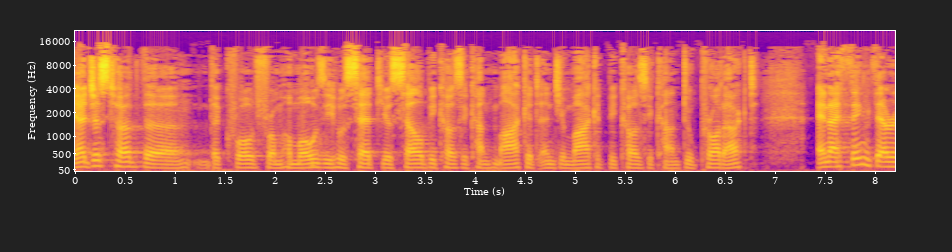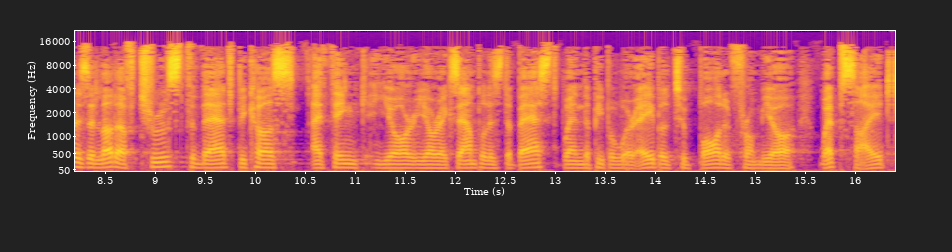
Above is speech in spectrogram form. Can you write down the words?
Yeah, I just heard the the quote from Hormozi who said you sell because you can't market and you market because you can't do product. And I think there is a lot of truth to that because I think your your example is the best when the people were able to bought it from your website,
